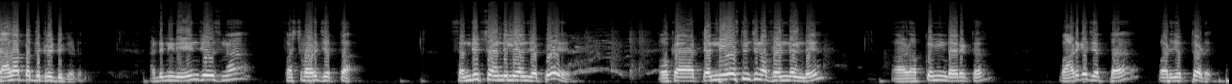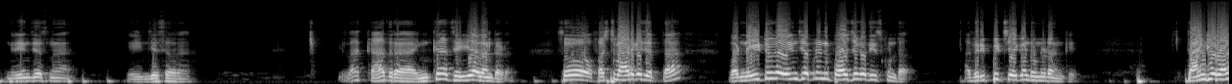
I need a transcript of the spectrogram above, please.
చాలా పెద్ద క్రిటిక్ అంటే నేను ఏం చేసినా ఫస్ట్ వాడికి చెప్తా. సందీప్ శాండిలి అని చెప్పి ఒక టెన్ ఇయర్స్ నుంచి నా ఫ్రెండ్ అండి. వాడు అప్కమింగ్ డైరెక్టర్ వాడికే చెప్తా. వాడు చెప్తాడు నేనేం చేసినా ఏం చేసావురా? ఇలా కాదురా ఇంకా చెయ్యాలంటాడు. సో ఫస్ట్ వాడికే చెప్తా. వాడు నెగిటివ్గా ఏం చెప్పినా నేను పాజిటివ్గా తీసుకుంటా. అది రిపీట్ చేయకుండా ఉండడానికి. థ్యాంక్ యూరా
